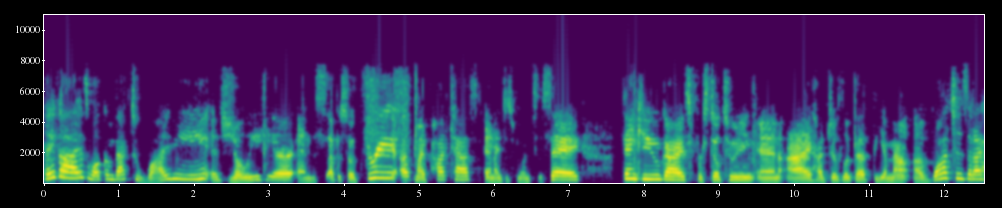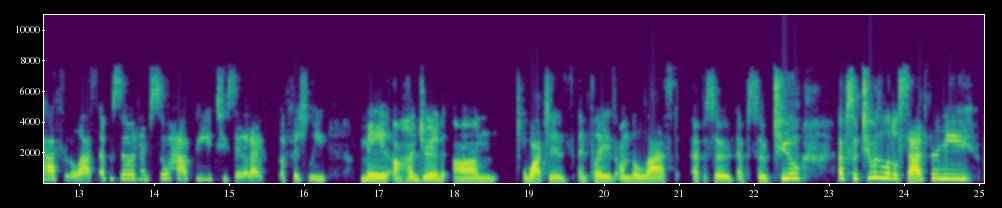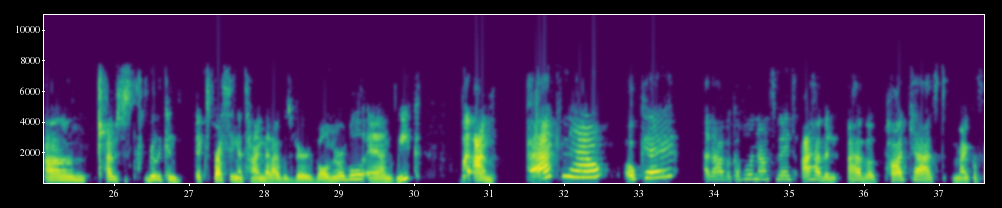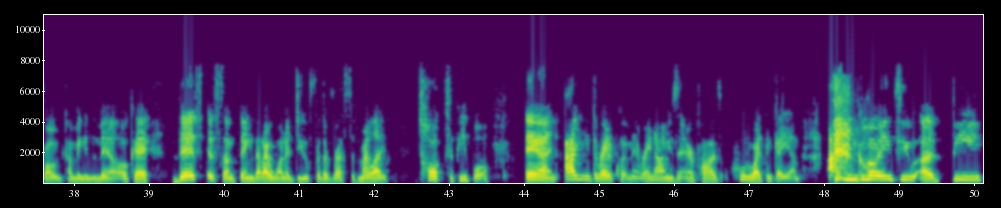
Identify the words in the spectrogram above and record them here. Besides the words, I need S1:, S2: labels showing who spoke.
S1: Hey guys, welcome back to Why Me? It's Jolie here, and this is episode three of my podcast. And I just want to say thank you guys for still tuning in. I have just looked at the amount of watches that I had for the last episode, and I'm so happy to say that I've officially made a hundred um, watches and plays on the last episode, episode two. Episode two was a little sad for me. Um, I was just really con- expressing a time that I was very vulnerable and weak. But I'm back now, okay? And I have a couple announcements. I have an I have a podcast microphone coming in the mail, okay? This is something that I want to do for the rest of my life. Talk to people. And I need the right equipment. Right now I'm using AirPods. Who do I think I am? I'm going to uh, be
